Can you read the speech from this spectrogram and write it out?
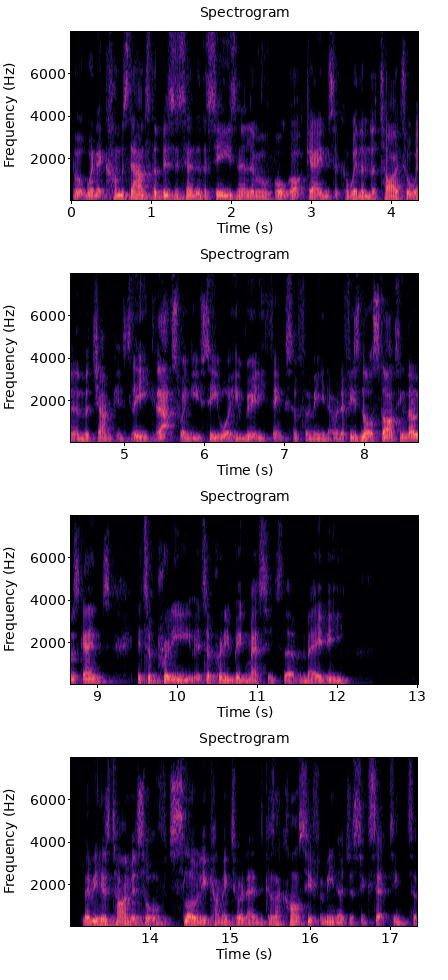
but when it comes down to the business end of the season and Liverpool got games that could win them the title, win them the Champions League, that's when you see what he really thinks of Firmino. And if he's not starting those games, it's a pretty it's a pretty big message that maybe maybe his time is sort of slowly coming to an end because I can't see Firmino just accepting to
